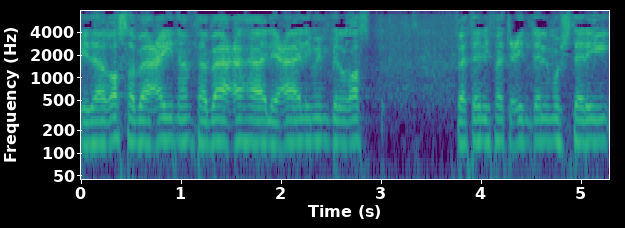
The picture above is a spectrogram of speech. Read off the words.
إذا غصب عينا فباعها لعالم بالغصب فتلفت عند المشتري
